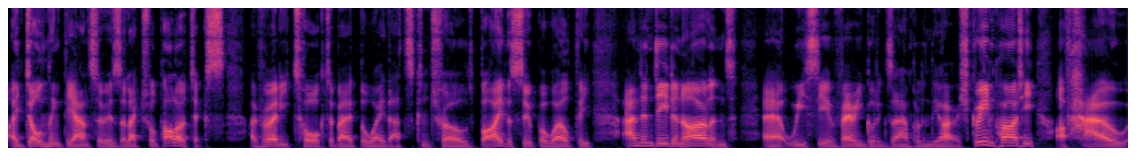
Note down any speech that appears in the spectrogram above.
I don't think the answer is electoral politics. I've already talked about the way that's controlled by the super wealthy, and indeed in Ireland, uh, we see a very good example in the Irish Green Party of how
